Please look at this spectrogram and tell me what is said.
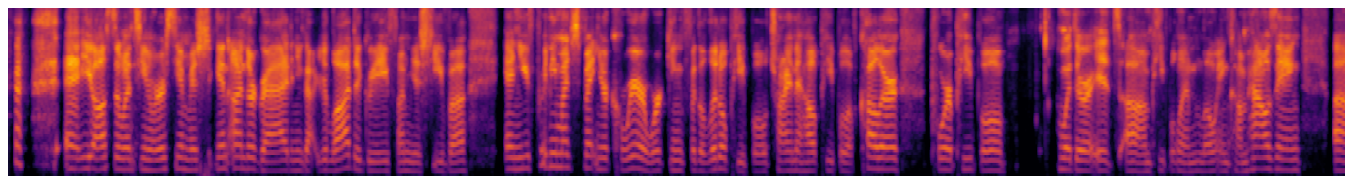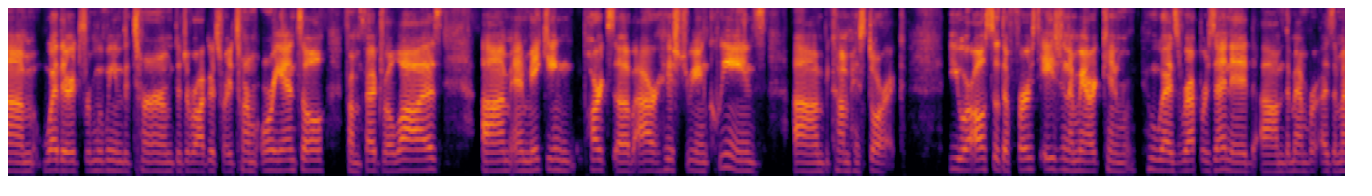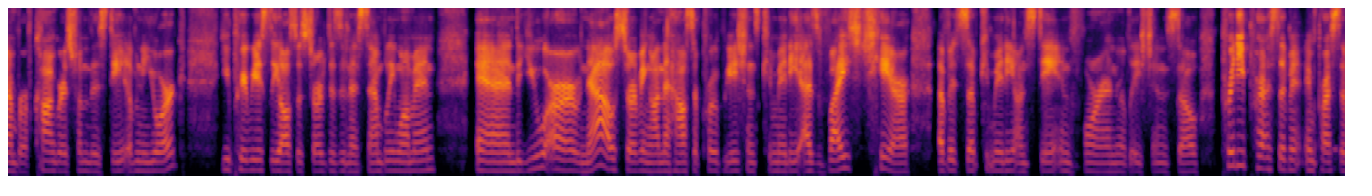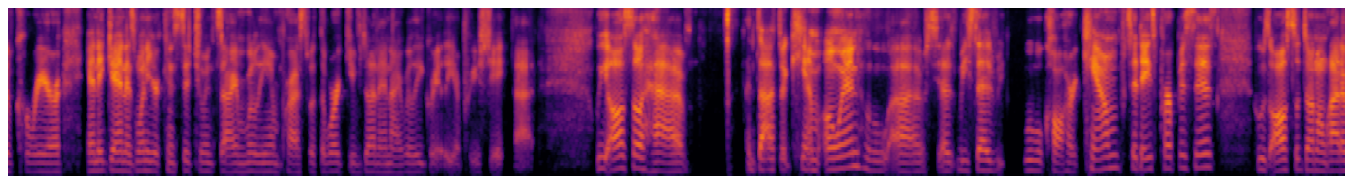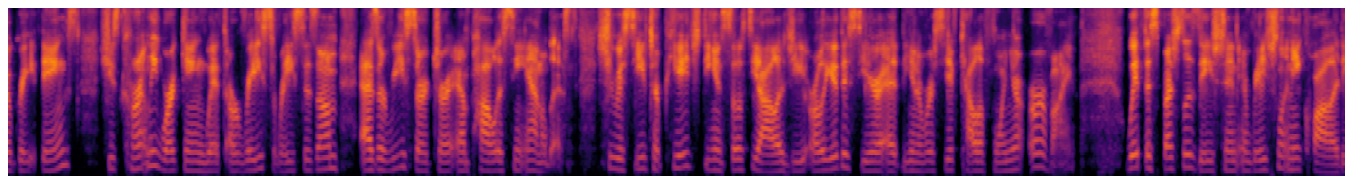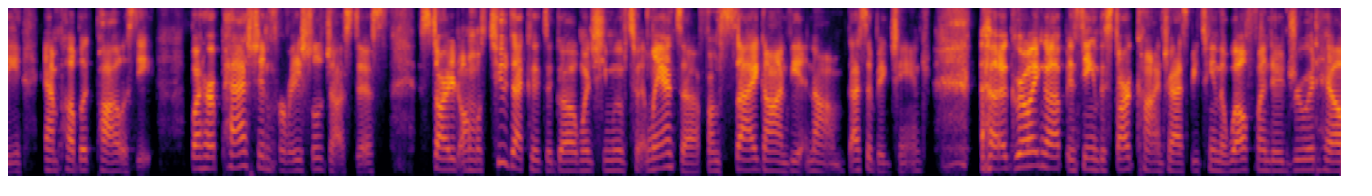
and you also went to University of Michigan undergrad, and you got your law degree from Yeshiva, and you've pretty much spent your career working for the little people, trying to help people of color, poor people, whether it's um, people in low income housing, um, whether it's removing the term, the derogatory term Oriental from federal laws, um, and making parts of our history in Queens um, become historic. You are also the first Asian American who has represented um, the member as a member of Congress from the state of New York. You previously also served as an assemblywoman, and you are now serving on the House Appropriations Committee as vice chair of its subcommittee on state and foreign relations. So pretty impressive, impressive career. And again, as one of your constituents, I'm really impressed with the work you've done, and I really greatly appreciate that. We also have Dr. Kim Owen, who uh, we said we will call her Cam today's purposes, who's also done a lot of great things. She's currently working with Erase Racism as a researcher and policy analyst. She received her PhD in sociology earlier this year at the University of California, Irvine, with a specialization in racial inequality and public policy. But her passion for racial justice started almost two decades ago when she moved to Atlanta from Saigon, Vietnam. That's a big change. Uh, growing up and seeing the stark contrast between the well-funded Druid Hill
